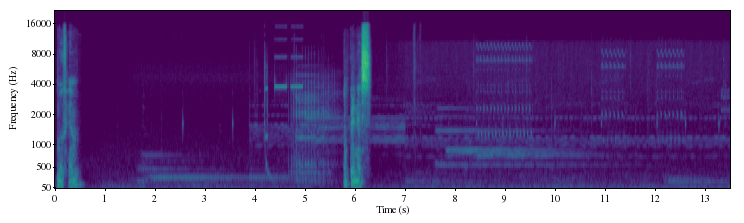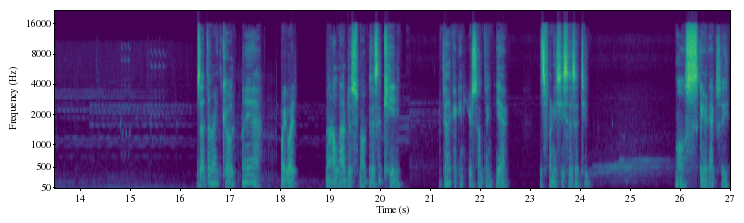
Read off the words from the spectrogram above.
Move him. Oh goodness. Is that the right code? Oh yeah. Wait, what? not allowed to smoke. Is this a kid? I feel like I can hear something. Yeah. It's funny she says it too. I'm a little scared actually.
